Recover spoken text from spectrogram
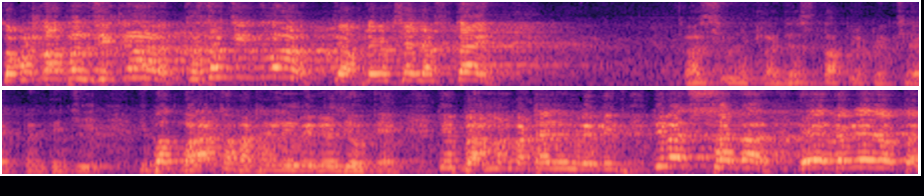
तो म्हटला आपण जिंकणार. कसं जिंकणार? ते आपल्यापेक्षा जास्त आहे. काशी म्हटला जास्त आपल्यापेक्षा आहेत पण त्याची ही बघ मराठा बटालियन वेगळे जेवते. ती ब्राह्मण बटालियन वेगळी ती बघ सगळं हे वेगळे जेवतात.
